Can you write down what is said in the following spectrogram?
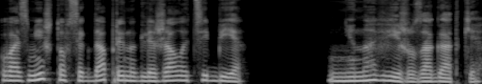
возьми, что всегда принадлежало тебе». «Ненавижу загадки»,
